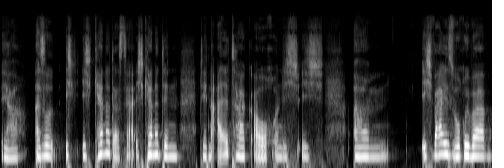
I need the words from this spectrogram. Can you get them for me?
ja, also ich, ich kenne das ja. Ich kenne den, den Alltag auch und ich, ich, ähm, ich weiß, worüber,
